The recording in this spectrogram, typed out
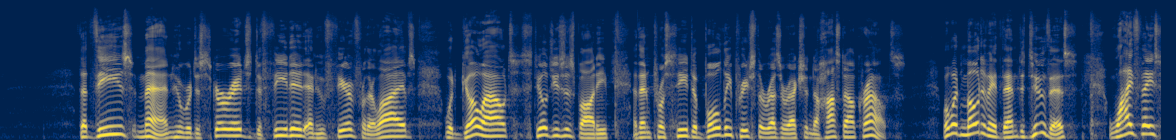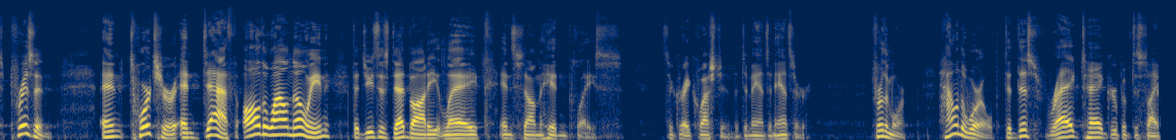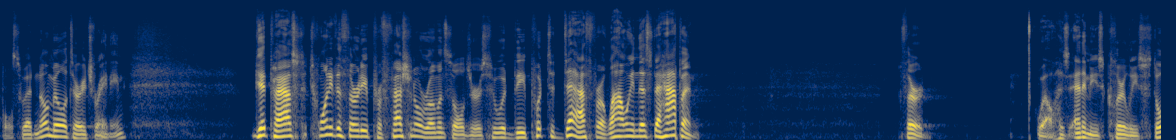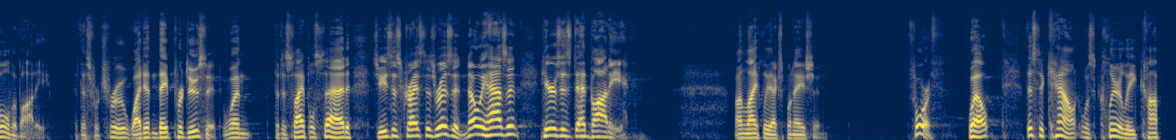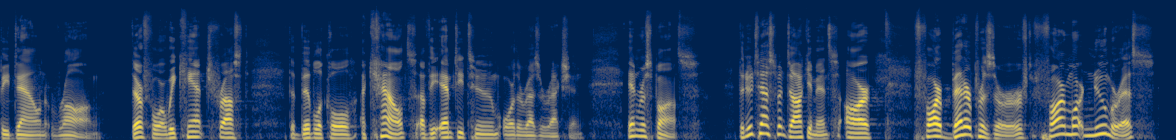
that these men who were discouraged, defeated, and who feared for their lives would go out, steal Jesus' body, and then proceed to boldly preach the resurrection to hostile crowds? What would motivate them to do this? Why face prison? and torture and death, all the while knowing that Jesus' dead body lay in some hidden place? It's a great question that demands an answer. Furthermore, how in the world did this ragtag group of disciples who had no military training get past 20 to 30 professional Roman soldiers who would be put to death for allowing this to happen? Third, well, his enemies clearly stole the body. If this were true, why didn't they produce it when the disciples said, Jesus Christ is risen? No, he hasn't. Here's his dead body. Unlikely explanation. Fourth, well, this account was clearly copied down wrong. Therefore, we can't trust the biblical accounts of the empty tomb or the resurrection. In response, the New Testament documents are far better preserved, far more numerous,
